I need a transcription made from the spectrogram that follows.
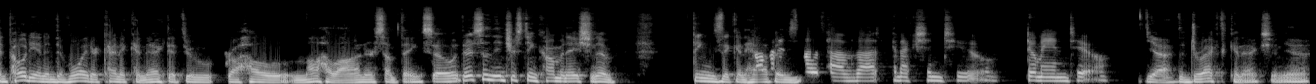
And Podion and Devoid are kind of connected through Rahul Mahalan or something. So there's an interesting combination of things that can happen. Providence does have that connection to domain too. Yeah, the direct connection. Yeah.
